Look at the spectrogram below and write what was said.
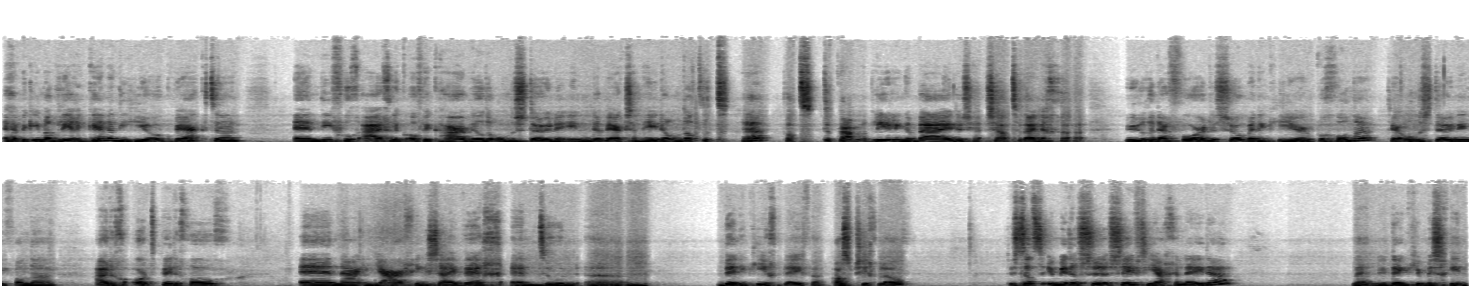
heb ik iemand leren kennen die hier ook werkte. En die vroeg eigenlijk of ik haar wilde ondersteunen in de werkzaamheden, omdat het, hè, wat, er kwamen wat leerlingen bij, dus ze had te weinig eh, uren daarvoor. Dus zo ben ik hier begonnen, ter ondersteuning van de huidige orthopedagoog. En na een jaar ging zij weg en toen ehm, ben ik hier gebleven als psycholoog. Dus dat is inmiddels eh, 17 jaar geleden. Nou, nu denk je misschien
